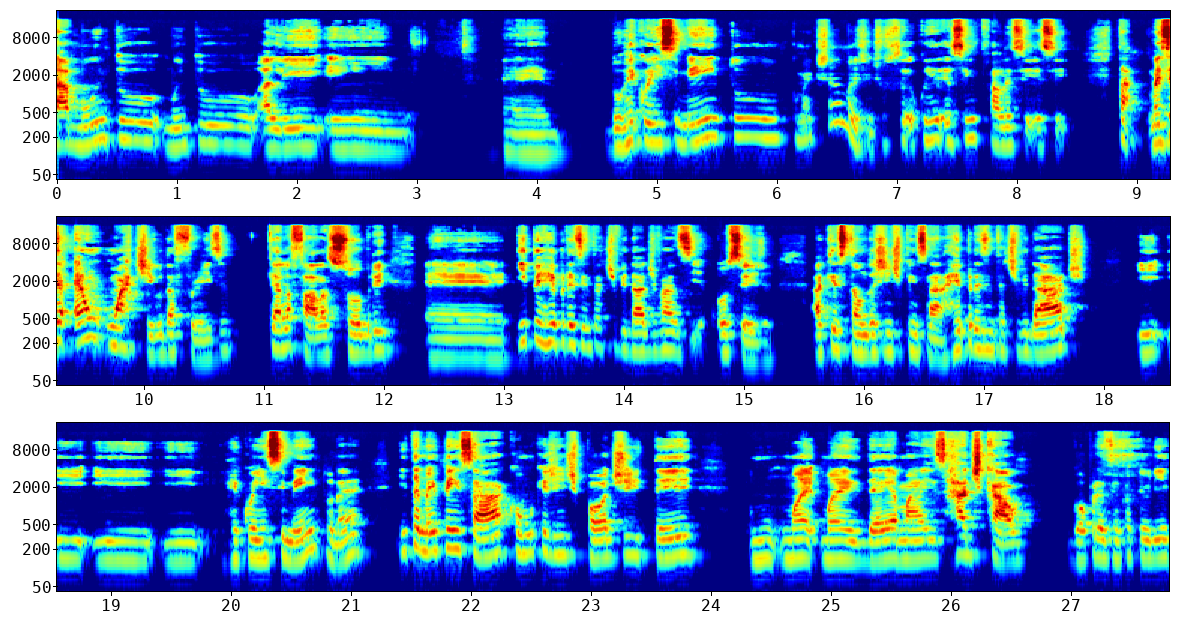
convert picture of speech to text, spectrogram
tá muito, muito ali em é, do reconhecimento. Como é que chama, gente? Eu, eu, eu sempre falo esse. esse... Tá, mas é, é um, um artigo da Fraser que ela fala sobre é, hiperrepresentatividade vazia, ou seja, a questão da gente pensar representatividade e, e, e, e reconhecimento, né? E também pensar como que a gente pode ter uma, uma ideia mais radical, igual, por exemplo, a teoria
